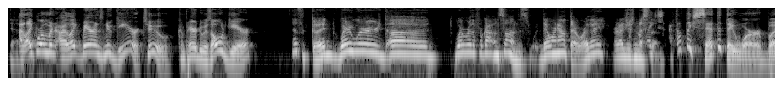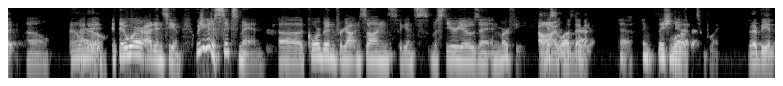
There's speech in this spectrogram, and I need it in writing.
Yes. I like Roman. I like Baron's new gear too, compared to his old gear. That's good. Where were uh where were the Forgotten Sons? They weren't out there, were they? Or did I just miss them? I thought they said that they were, but oh, I don't know. I, if they were, I didn't see him. We should get a six man uh, Corbin, Forgotten Sons against Mysterios and, and Murphy. Oh, I, I love Mysterio. that. Yeah, I think they should love do that, that, at some point. That'd be an,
